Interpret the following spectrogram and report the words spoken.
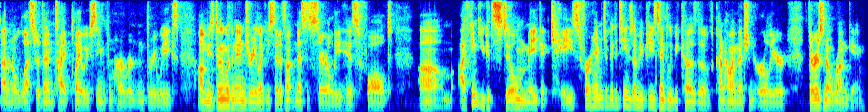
I don't know lesser than type play we've seen from Herbert in three weeks, um, he's dealing with an injury. Like you said, it's not necessarily his fault. Um, I think you could still make a case for him to be the team's MVP simply because of kind of how I mentioned earlier. There is no run game.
